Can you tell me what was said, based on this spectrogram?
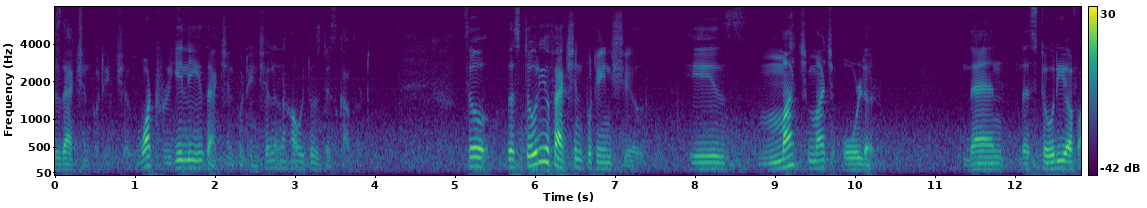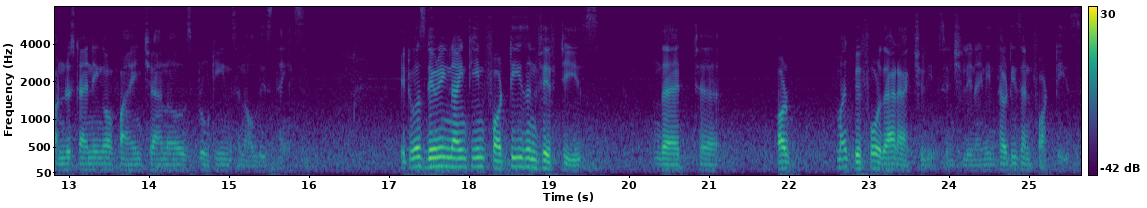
is the action potential. What really is action potential and how it was discovered? So, the story of action potential is much much older than the story of understanding of ion channels, proteins and all these things. It was during 1940s and 50s that uh, or much before that actually essentially 1930s and 40s.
